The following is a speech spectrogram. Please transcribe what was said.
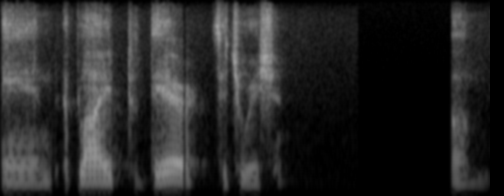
and apply it to their situation. Um,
